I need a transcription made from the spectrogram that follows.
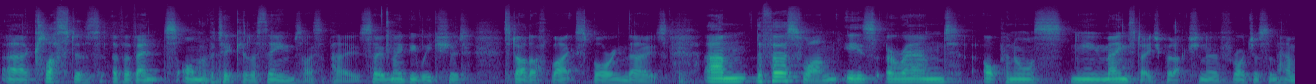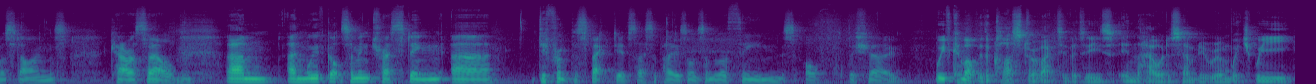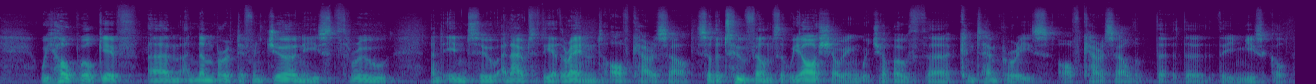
uh, clusters of events on particular themes, I suppose. So maybe we should start off by exploring those. Um, the first one is around Opera North's new main stage production of Rodgers and Hammerstein's carousel. Mm-hmm. Um, and we've got some interesting uh, different perspectives, I suppose, on some of the themes of the show. We've come up with a cluster of activities in the Howard Assembly Room, which we we hope will give um, a number of different journeys through and into and out of the other end of Carousel. So the two films that we are showing, which are both uh, contemporaries of Carousel, the, the, the, the musical,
